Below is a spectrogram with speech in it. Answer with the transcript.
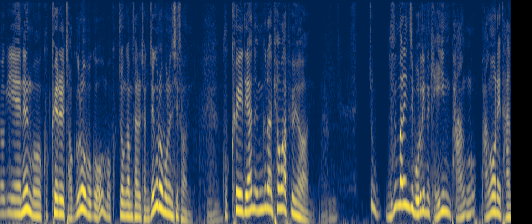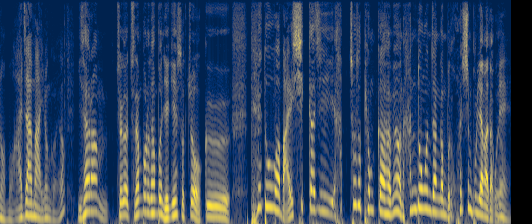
여기에는 뭐 국회를 적으로 보고 뭐 국정감사를 전쟁으로 보는 시선, 음. 국회에 대한 은근한 폄하 표현, 좀 무슨 말인지 모르겠는 개인 방, 방언의 단어, 뭐 아자마 이런 거요. 이 사람 제가 지난번에도 한번 얘기했었죠. 그 태도와 말씨까지 합쳐서 평가하면 한동훈 장관보다 훨씬 불량하다고요. 네.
